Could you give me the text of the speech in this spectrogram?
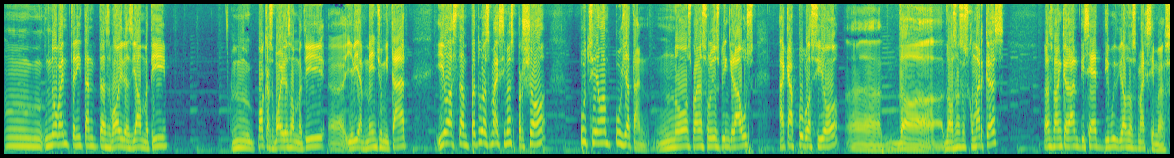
mm, no vam tenir tantes boires ja al matí, mm, poques boires al matí, eh, hi havia menys humitat, i les temperatures màximes, per això, potser no van pujar tant. No es van assolir els 20 graus a cap població eh, de, de les nostres comarques, es van quedar en 17-18 graus les màximes.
